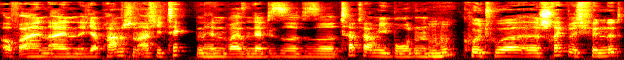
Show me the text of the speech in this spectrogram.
auf einen, einen japanischen Architekten hinweisen, der diese, diese Mhm. Tatami-Boden-Kultur äh, schrecklich findet,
